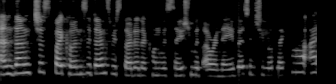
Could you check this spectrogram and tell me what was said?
And then just by coincidence, we started a conversation with our neighbors, and she was like, "Oh, I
